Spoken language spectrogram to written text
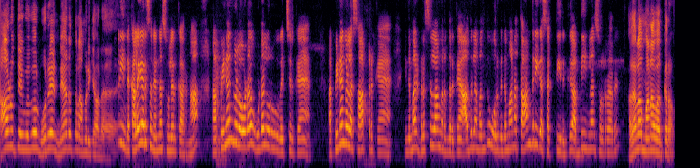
நானூத்தி ஐம்பது பேர் ஒரே நேரத்துல அமெரிக்காவுல இந்த கலையரசன் என்ன சொல்லிருக்காருன்னா நான் பிணங்களோட உடல் உறவு வச்சிருக்கேன் பிணங்களை சாப்பிட்டிருக்கேன் இந்த மாதிரி ட்ரெஸ் இல்லாம இருந்திருக்கேன். அதுல வந்து ஒரு விதமான தாந்திரிக சக்தி இருக்கு அப்படின்லாம் சொல்றாரு. அதெல்லாம் மன வக்கரம்.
